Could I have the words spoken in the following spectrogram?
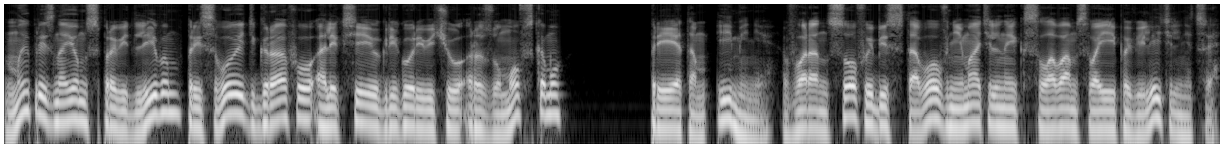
мы признаем справедливым присвоить графу Алексею Григорьевичу Разумовскому при этом имени Воронцов и без того внимательный к словам своей повелительницы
